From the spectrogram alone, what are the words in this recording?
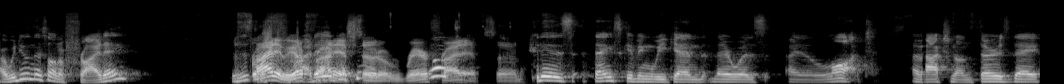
Are we doing this on a Friday? Is this Friday? We got a Friday edition? episode, a rare what? Friday episode. It is Thanksgiving weekend. There was a lot of action on Thursday,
